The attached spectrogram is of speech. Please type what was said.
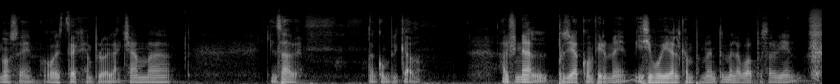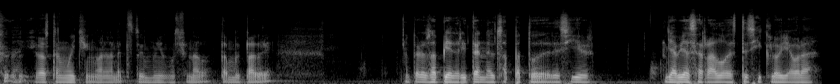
no sé, o este ejemplo de la chamba, quién sabe, está complicado. Al final, pues ya confirmé, y si voy a ir al campamento me la voy a pasar bien, y va a estar muy chingón, la neta estoy muy emocionado, está muy padre. Pero esa piedrita en el zapato de decir, ya había cerrado este ciclo y ahora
